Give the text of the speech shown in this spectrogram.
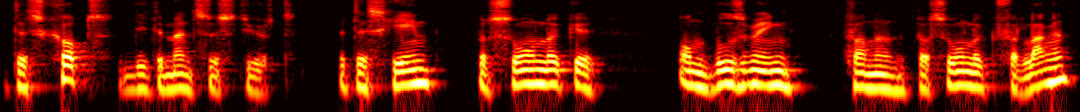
Het is God die de mensen stuurt. Het is geen persoonlijke ontboezeming van een persoonlijk verlangen.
